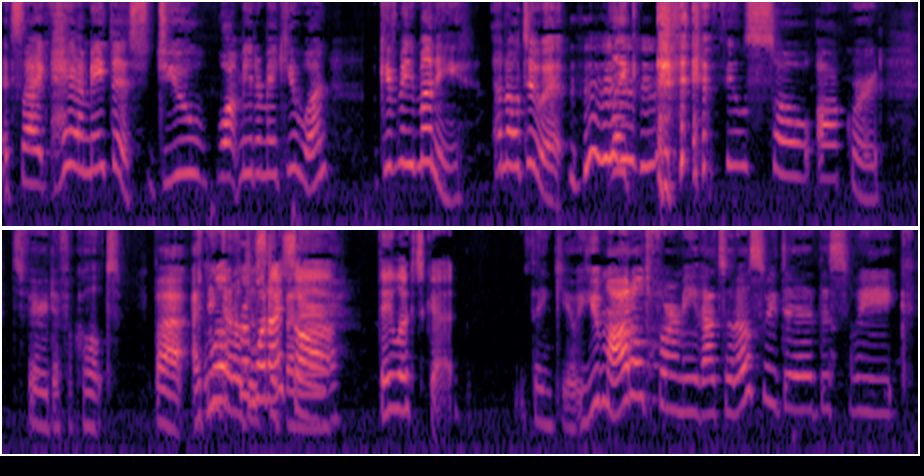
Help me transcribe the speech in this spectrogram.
It's like, "Hey, I made this. Do you want me to make you one? Give me money and I'll do it." like it feels so awkward. It's very difficult. But I think well, from just what I better. saw, they looked good. Thank you. You modeled for me. That's what else we did this week.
